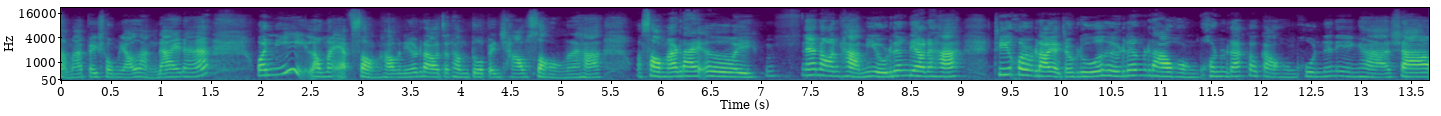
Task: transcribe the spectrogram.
สามารถไปชมย้อนหลังได้นะ วันนี้เรามาแอบส่องค่ะวันนี้เราจะทำตัวเป็นชาวส่องนะคะส่องอะไรเอ่ยแน่นอนค่ะมีอยู่เรื่องเดียวนะคะ ที่คนเราอยากจะรู้ก็คือเรื่องราวของคนรักเก่าๆของคุณนั่นเองค่ะ ชาว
